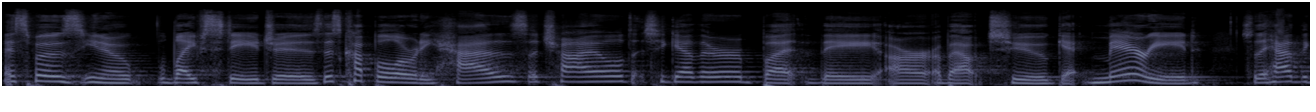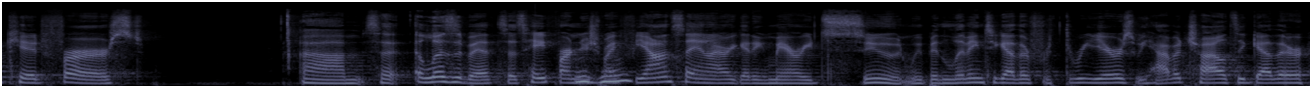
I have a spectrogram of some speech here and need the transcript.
I suppose, you know, life stages. This couple already has a child together, but they are about to get married. So they had the kid first. Um, so Elizabeth says, Hey, Farnoosh, mm-hmm. my fiance and I are getting married soon. We've been living together for three years. We have a child together.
